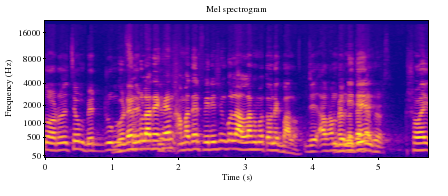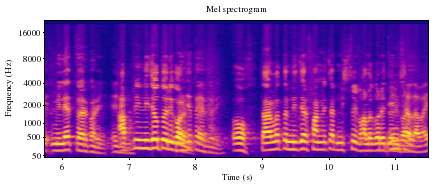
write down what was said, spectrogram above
করা রয়েছে এবং বেডরুম গোল্ডেনগুলা দেখেন আমাদের ফিনিশিংগুলো আল্লাহর মতো অনেক ভালো। জি আলহামদুলিল্লাহ দেখেন। সবাই মিলে তৈরি করি আপনি নিজেও তৈরি করেন? নিজে তৈরি করি। ও তাহলে তো নিজের ফার্নিচার নিশ্চয়ই ভালো করে তৈরি করেন। ইনশাআল্লাহ ভাই।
